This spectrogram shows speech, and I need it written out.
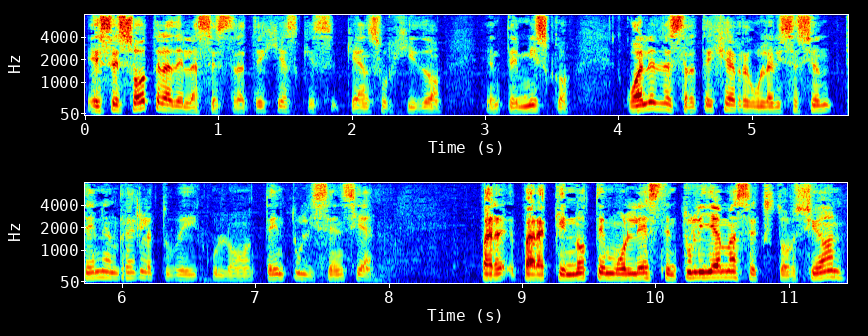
Esa es otra de las estrategias que, han surgido en Temisco. ¿Cuál es la estrategia de regularización? Ten en regla tu vehículo, ten tu licencia, para, para que no te molesten. Tú le llamas extorsión,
